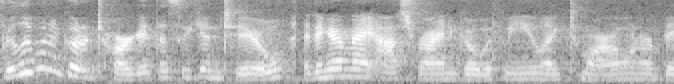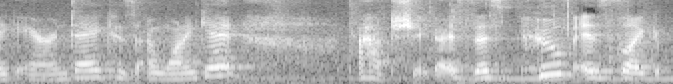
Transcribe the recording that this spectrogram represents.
really want to go to Target this weekend too. I think I might ask Ryan to go with me like tomorrow on our big errand day because I want to get I have to show you guys. This poof is like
